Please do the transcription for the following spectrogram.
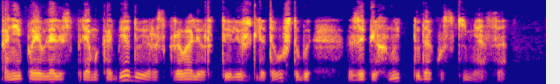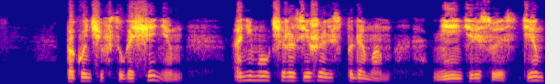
Они появлялись прямо к обеду и раскрывали рты лишь для того, чтобы запихнуть туда куски мяса. Покончив с угощением, они молча разъезжались по домам, не интересуясь тем,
